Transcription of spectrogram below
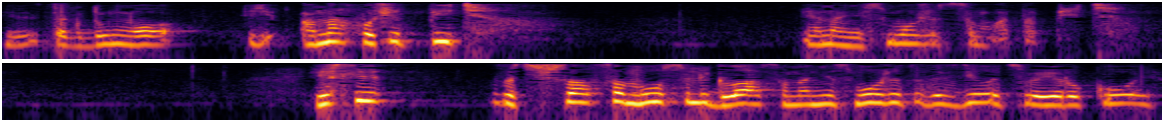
И так думал, и она хочет пить, и она не сможет сама попить. Если зачесался нос или глаз, она не сможет это сделать своей рукой.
